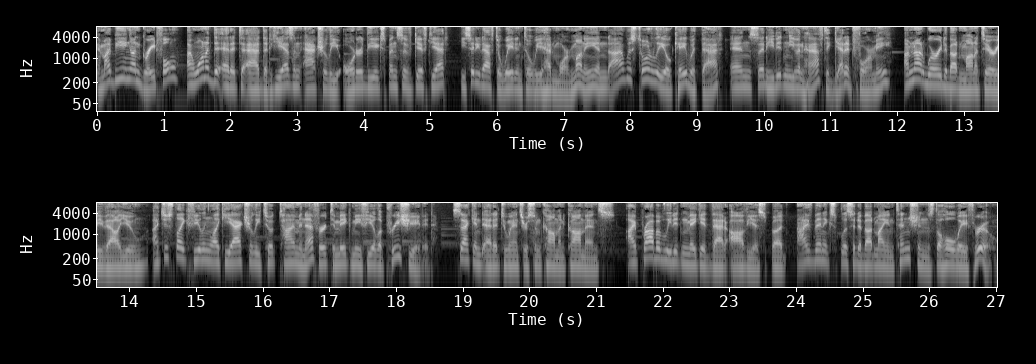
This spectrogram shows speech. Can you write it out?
Am I being ungrateful? I wanted to edit to add that he hasn't actually ordered the expensive gift yet. He said he'd have to wait until we had more money, and I was totally okay with that, and said he didn't even have to get it for me. I'm not worried about monetary value, I just like feeling like he actually took time and effort to make me feel appreciated. Second edit to answer some common comments. I probably didn't make it that obvious, but I've been explicit about my intentions the whole way through.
